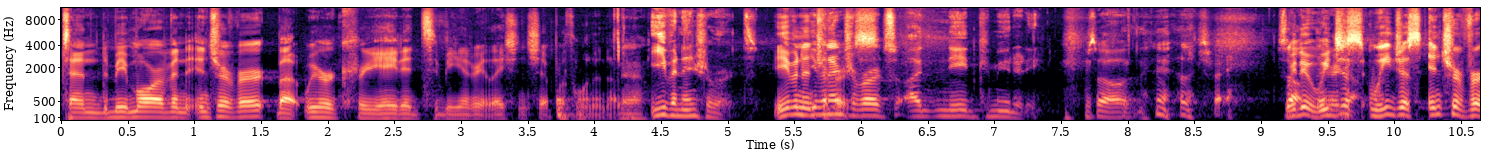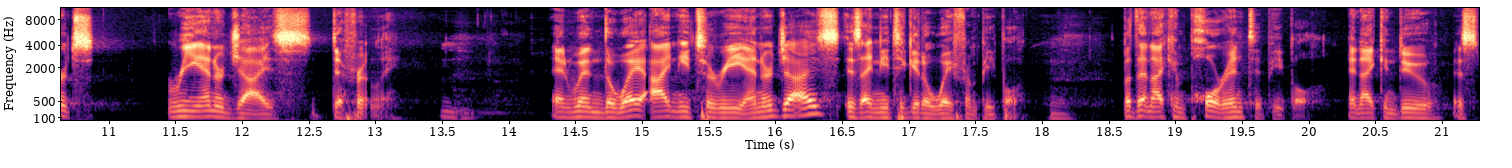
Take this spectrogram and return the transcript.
tend to be more of an introvert, but we were created to be in relationship with one another. Yeah. Even introverts. Even introverts. Even introverts. introverts uh, need community. So yeah, that's right. So, we do. We just go. we just introverts re-energize differently. Mm-hmm. And when the way I need to re-energize is I need to get away from people. Hmm. But then I can pour into people and I can do as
